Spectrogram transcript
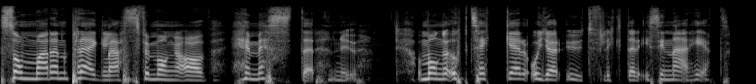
Sommaren präglas för många av hemester nu och många upptäcker och gör utflykter i sin närhet.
